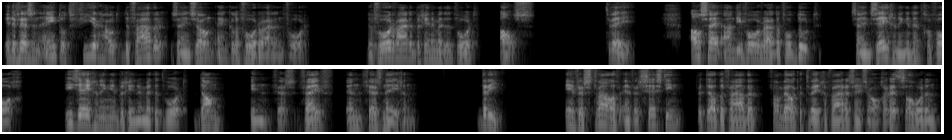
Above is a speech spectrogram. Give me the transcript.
in de versen 1 tot 4 houdt de vader zijn zoon enkele voorwaarden voor. De voorwaarden beginnen met het woord als. 2. Als hij aan die voorwaarden voldoet, zijn zegeningen het gevolg. Die zegeningen beginnen met het woord dan in vers 5 en vers 9. 3. In vers 12 en vers 16 vertelt de vader van welke twee gevaren zijn zoon gered zal worden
